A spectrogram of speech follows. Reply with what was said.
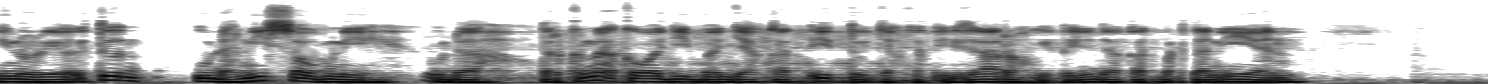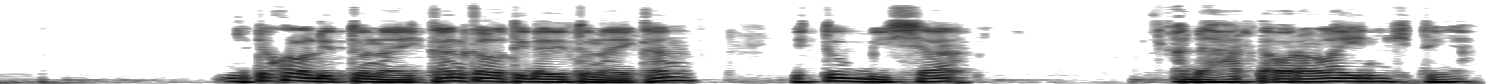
Nuril itu udah nisob nih udah terkena kewajiban zakat itu zakat izaroh gitu ya zakat pertanian. Itu kalau ditunaikan kalau tidak ditunaikan itu bisa ada harta orang lain gitu ya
